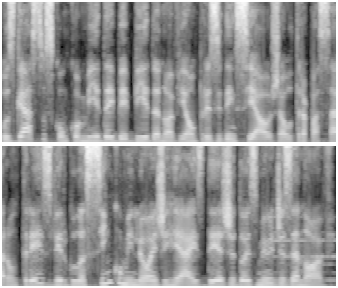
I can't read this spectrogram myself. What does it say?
Os gastos com comida e bebida no avião presidencial já ultrapassaram 3,5 milhões de reais desde 2019.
